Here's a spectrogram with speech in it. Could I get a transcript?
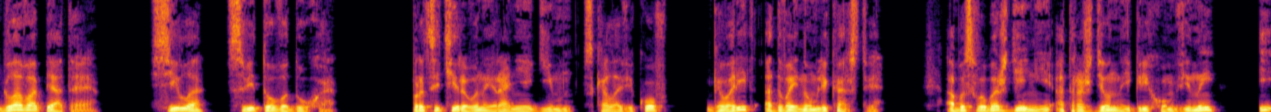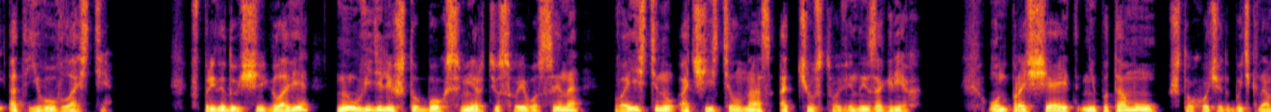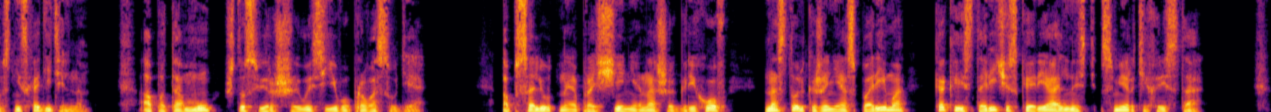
Глава пятая. Сила Святого Духа. Процитированный ранее гимн «Скала веков» говорит о двойном лекарстве, об освобождении от рожденной грехом вины и от его власти. В предыдущей главе мы увидели, что Бог смертью своего Сына воистину очистил нас от чувства вины за грех. Он прощает не потому, что хочет быть к нам снисходительным, а потому, что свершилось его правосудие. Абсолютное прощение наших грехов настолько же неоспоримо, как и историческая реальность смерти Христа.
